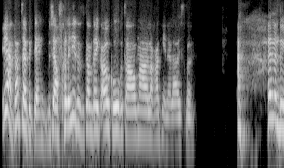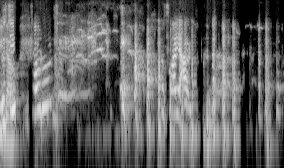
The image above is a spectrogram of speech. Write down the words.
Ja, dat heb ik denk mezelf geleerd. Dat ik dan denk, oh, ik hoor het al, maar daar ga ik niet naar luisteren. En dan doe je Dus zo. zie je het zo doen? Dan sla je uit.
